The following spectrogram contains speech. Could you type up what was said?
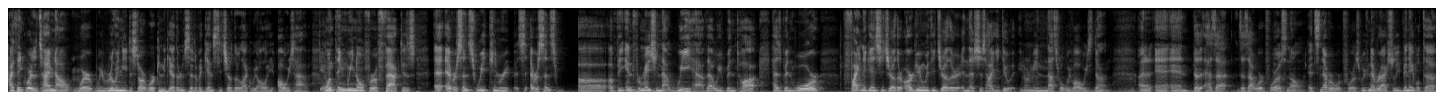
I think we're at a time now Mm-hmm. where we really need to start working together instead of against each other like we all always have. Yeah. One thing we know for a fact is ever since we can, re- ever since. Uh, of the information that we have that we've been taught has been war fighting against each other arguing with each other and that's just how you do it you know what i mean mm-hmm. and that's what we've always done mm-hmm. and and, and does, has that does that work for us? No, it's never worked for us. We've never actually been able to.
